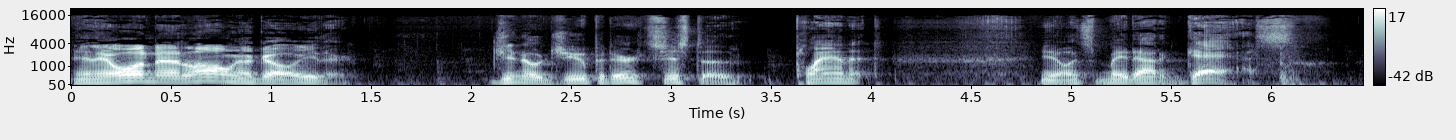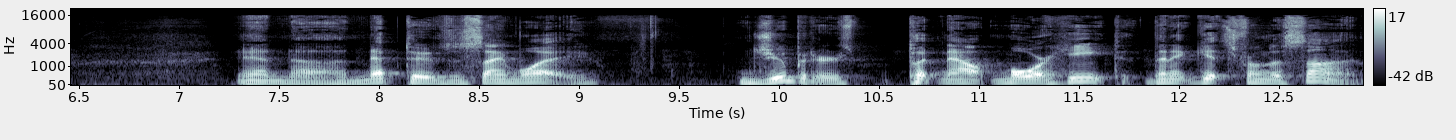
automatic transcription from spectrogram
And it wasn't that long ago either. Do you know Jupiter? It's just a planet. You know, it's made out of gas. And uh, Neptune's the same way. Jupiter's putting out more heat than it gets from the sun.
